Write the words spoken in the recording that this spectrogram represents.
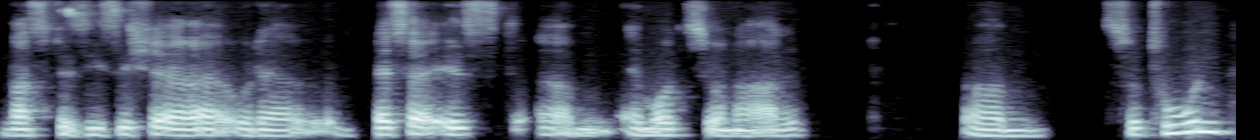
was für sie sicherer oder besser ist, ähm, emotional ähm, zu tun.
